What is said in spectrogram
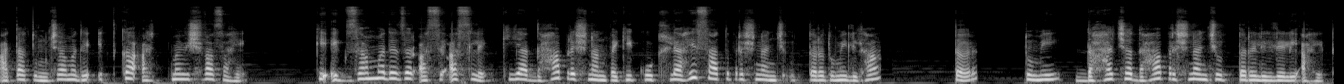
आता तुमच्यामध्ये इतका आत्मविश्वास आहे की एक्झाममध्ये जर असे असले की या दहा प्रश्नांपैकी कुठल्याही सात प्रश्नांची उत्तरं तुम्ही लिहा तर तुम्ही दहाच्या दहा प्रश्नांची उत्तरं लिहिलेली आहेत.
